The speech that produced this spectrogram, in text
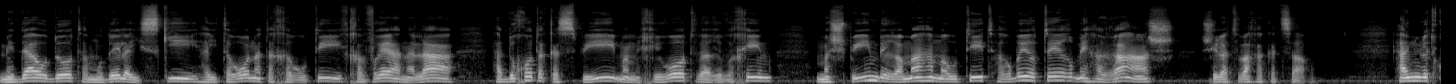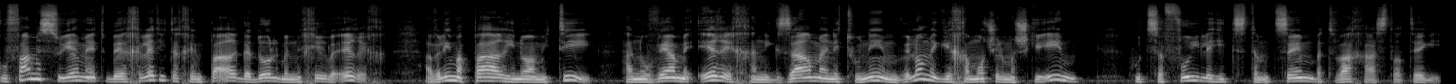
מידע אודות המודל העסקי, היתרון התחרותי, חברי ההנהלה, הדוחות הכספיים, המכירות והרווחים משפיעים ברמה המהותית הרבה יותר מהרעש של הטווח הקצר. היינו לתקופה מסוימת בהחלט ייתכן פער גדול בין מחיר לערך, אבל אם הפער הינו אמיתי, הנובע מערך הנגזר מהנתונים ולא מגחמות של משקיעים, הוא צפוי להצטמצם בטווח האסטרטגי.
